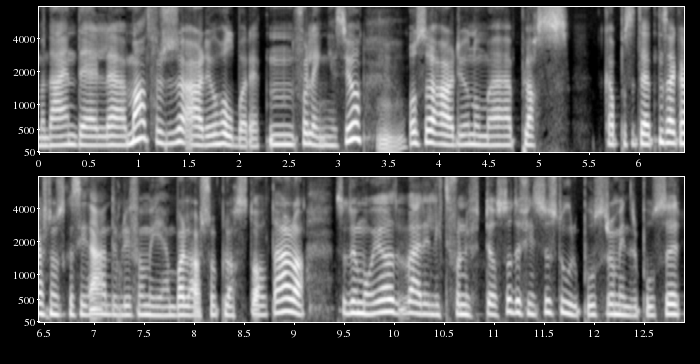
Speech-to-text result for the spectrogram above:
med deg en del eh, mat. Først så er det jo holdbarheten forlenges jo. Mm. Og så er det jo noe med plasskapasiteten. Så er det kanskje noen som skal si at det blir for mye emballasje og plast og alt det her, da. Så du må jo være litt fornuftig også. Det fins jo store poser og mindre poser.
